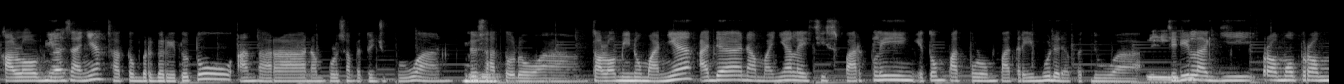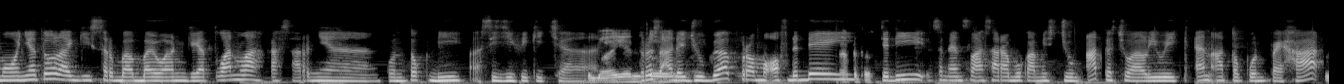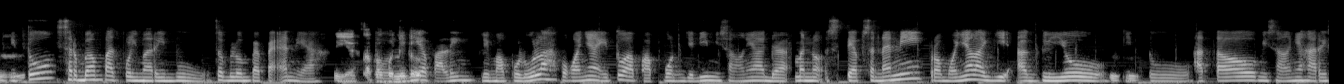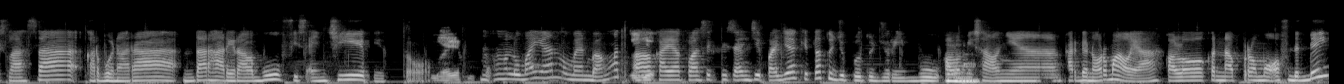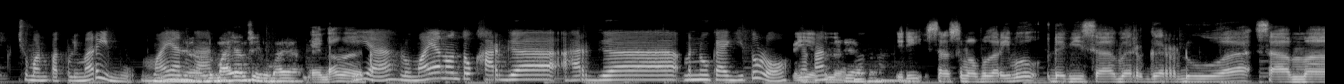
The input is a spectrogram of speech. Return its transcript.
kalau biasanya satu burger itu tuh antara 60 sampai 70-an itu Hmm. satu doang. Kalau minumannya ada namanya Leci Sparkling itu 44.000 udah dapet dua. Iya. jadi lagi promo-promonya tuh lagi serba buy one get one lah kasarnya. Untuk di uh, CGV Kitchen. lumayan Terus tuh. ada juga promo of the day. Jadi Senin, Selasa, Rabu, Kamis, Jumat kecuali weekend ataupun PH Hmm. itu serba 45.000 sebelum PPN ya. Iya, Tuh, apa pun jadi itu. ya paling 50 lah pokoknya itu apa pun. Jadi misalnya ada menu setiap Senin nih promonya lagi aglio Mhm. gitu. Atau misalnya hari Selasa carbonara, ntar hari Rabu fish and chip gitu. Lumayan. Lumayan, lumayan banget. Iya. Eh, kayak classic fish and chip aja kita 77.000 Kalau Hmm. misalnya harga normal ya. Kalau kena promo of the day cuma 45.000 Lumayan Ya, kan? Lumayan sih, lumayan. Lumayan banget. Iya, lumayan untuk harga harga menu kayak gitu loh, ya Iya, kan? benar. Iya, Mm-mm. Jadi 150 ribu udah bisa burger dua sama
